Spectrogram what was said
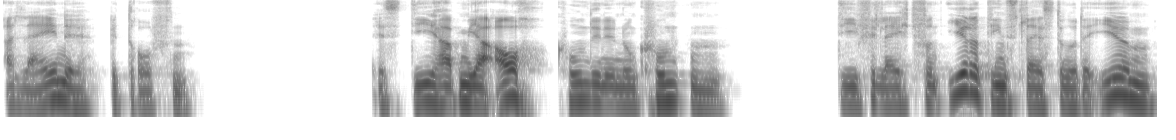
alleine betroffen. Es, die haben ja auch Kundinnen und Kunden, die vielleicht von ihrer Dienstleistung oder ihrem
